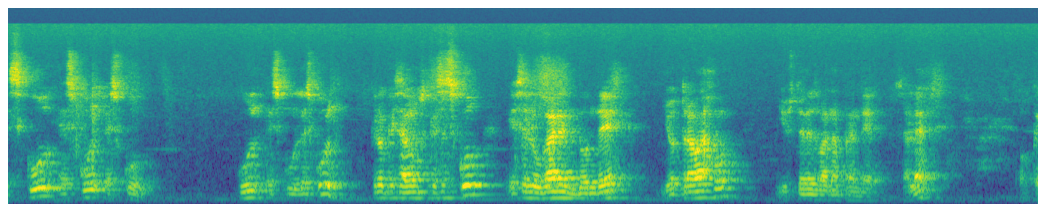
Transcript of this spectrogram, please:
School, school, school. School, school, school. Creo que sabemos que es school, es el lugar en donde yo trabajo y ustedes van a aprender, ¿sale? Ok,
